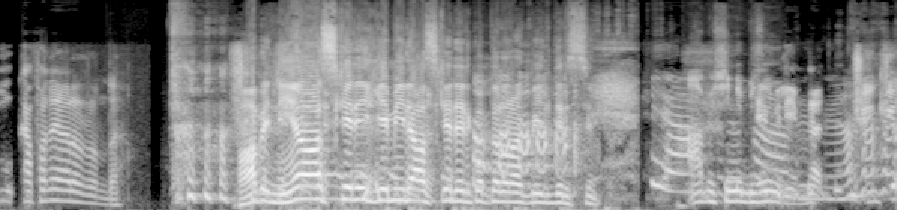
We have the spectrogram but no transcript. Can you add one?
bu kafa ne arar onda? Abi niye askeri gemiyle askeri helikopter olarak bildirsin? Ya, Abi şimdi bizim- Ne bileyim ben. Çünkü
